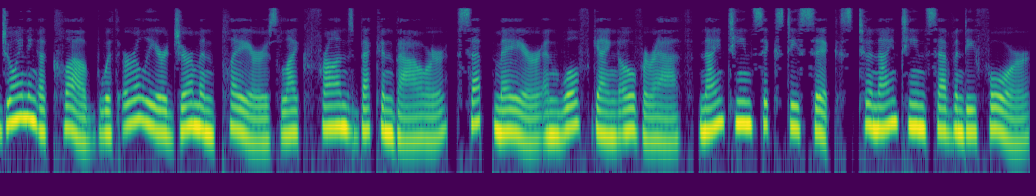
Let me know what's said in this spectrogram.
joining a club with earlier German players like Franz Beckenbauer, Sepp Maier and Wolfgang Overath (1966–1974),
